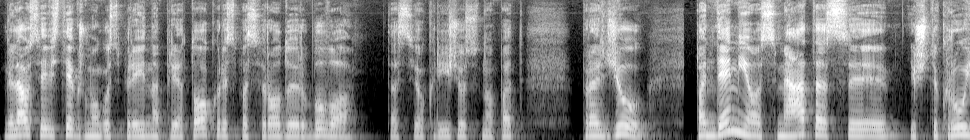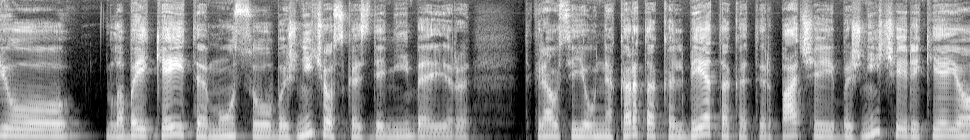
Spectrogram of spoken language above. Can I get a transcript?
Galiausiai vis tiek žmogus prieina prie to, kuris pasirodo ir buvo tas jo kryžius nuo pat pradžių. Pandemijos metas e, iš tikrųjų labai keitė mūsų bažnyčios kasdienybę ir tikriausiai jau nekarta kalbėta, kad ir pačiai bažnyčiai reikėjo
